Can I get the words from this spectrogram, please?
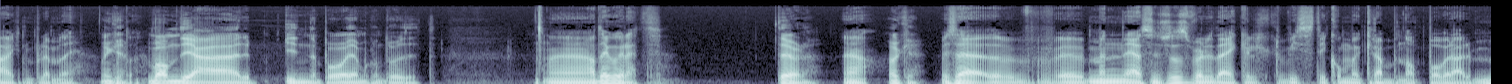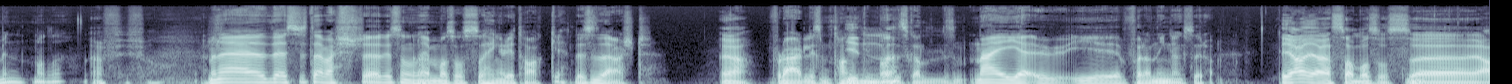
er det ikke noe problem med dem. Okay. Hva om de er inne på hjemmekontoret ditt? Eh, ja, det går greit. Det gjør det. Ja. Okay. Jeg, øh, men jeg syns jo selvfølgelig det er ekkelt hvis de kommer krabbende opp over armen min. måte. Ja, fy faen. Men jeg, det syns det er verst. eh, Liksom, hjemme hos oss så henger de i taket. Det syns jeg er verst. Ja. For da er det liksom tanken Inne? at de skal liksom, Nei, i, i, foran inngangsdøra. Ja, ja, samme hos oss. eh, Ja,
